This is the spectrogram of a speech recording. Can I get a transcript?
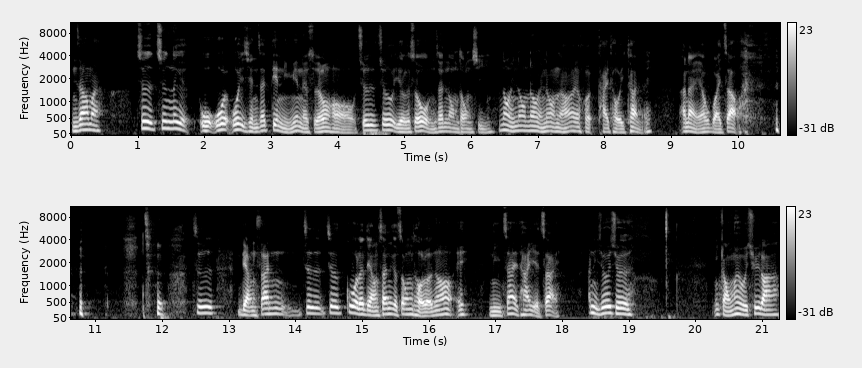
你知道吗？就是就是那个我我我以前在店里面的时候，哈，就是就有的时候我们在弄东西，弄一弄弄一弄，然后回抬头一看，哎，阿奶也要拍照，就就是两三，就是就过了两三个钟头了，然后哎，你在，他也在，啊，你就会觉得。你赶快回去啦，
